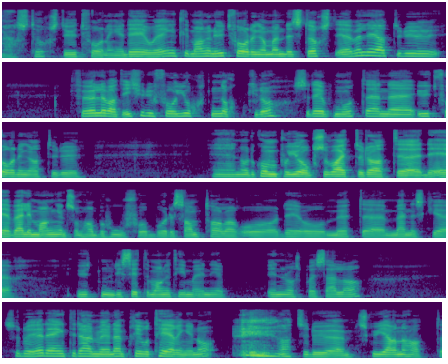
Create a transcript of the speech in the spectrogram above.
Ja, største utfordringen Det er jo egentlig mange utfordringer, men det største er vel det at du føler at ikke du får gjort nok, da. Så det er jo på en måte en eh, utfordring at du Når du kommer på jobb, så vet du da at eh, det er veldig mange som har behov for både samtaler og det å møte mennesker uten De sitter mange timer inne, innelåst på ei celle. Så da er det egentlig den med den prioriteringen, nå, At du skulle gjerne hatt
